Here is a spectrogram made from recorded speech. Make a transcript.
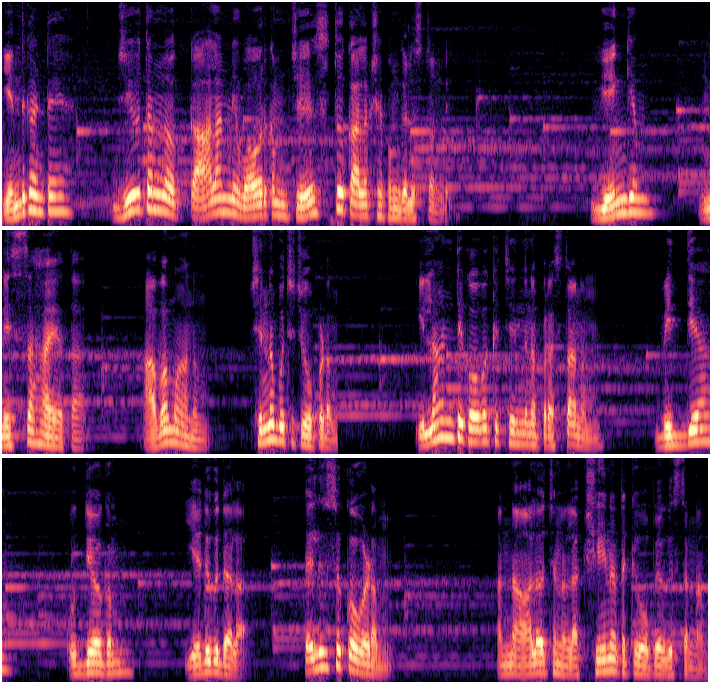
ఎందుకంటే జీవితంలో కాలాన్ని ఓవర్కమ్ చేస్తూ కాలక్షేపం గెలుస్తుంది. వ్యంగ్యం నిస్సహాయత అవమానం చిన్నబుచ్చి చూపడం ఇలాంటి కోవకి చెందిన ప్రస్థానం విద్య ఉద్యోగం ఎదుగుదల తెలుసుకోవడం అన్న ఆలోచనల క్షీణతకి ఉపయోగిస్తున్నాం.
